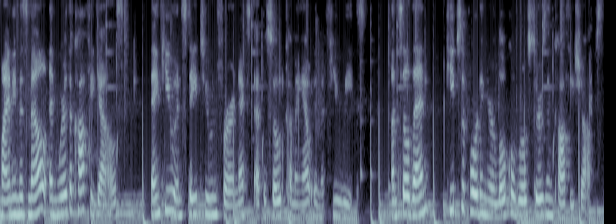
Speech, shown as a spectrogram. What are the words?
My name is Mel and we're the Coffee Gals. Thank you and stay tuned for our next episode coming out in a few weeks. Until then, keep supporting your local roasters and coffee shops.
